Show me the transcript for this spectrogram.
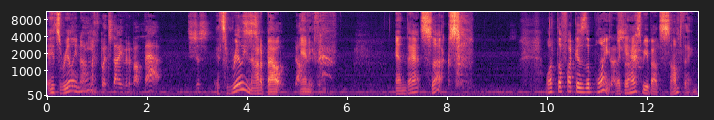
It's really not. But it's not even about that. It's just It's really It's not about about anything. And that sucks. what the fuck is the point? Like suck. it has to be about something.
